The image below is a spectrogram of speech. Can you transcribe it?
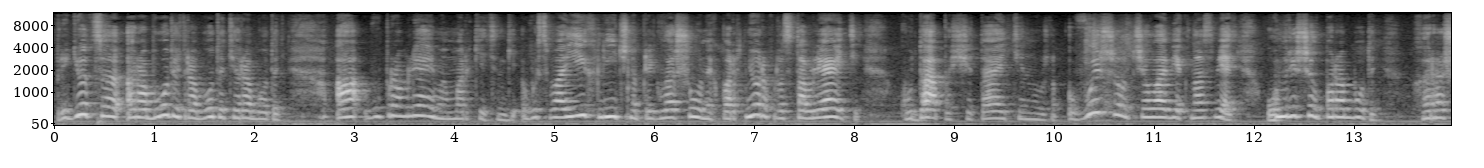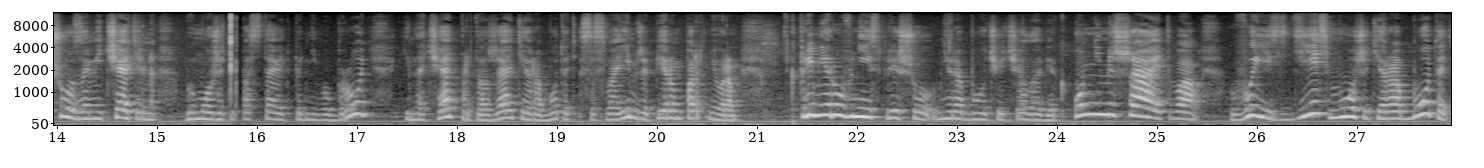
Придется работать, работать и работать. А в управляемом маркетинге вы своих лично приглашенных партнеров расставляете куда посчитаете нужно. Вышел человек на связь, он решил поработать. Хорошо, замечательно. Вы можете поставить под него бронь и начать продолжать работать со своим же первым партнером. К примеру, вниз пришел нерабочий человек. Он не мешает вам. Вы здесь можете работать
